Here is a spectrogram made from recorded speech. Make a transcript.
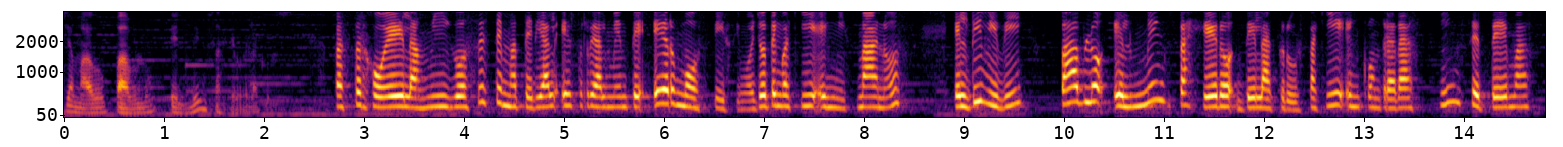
llamado Pablo, el mensajero de la cruz. Pastor Joel, amigos, este material es realmente hermosísimo. Yo tengo aquí en mis manos el DVD Pablo, el mensajero de la cruz. Aquí encontrarás 15 temas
